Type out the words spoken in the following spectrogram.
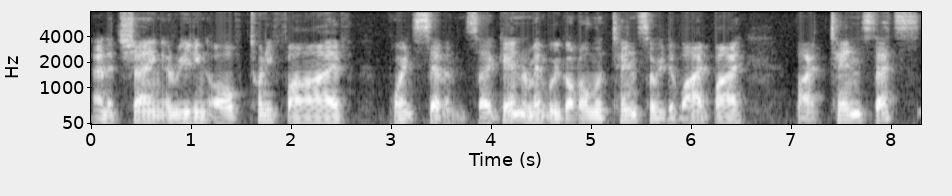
and it's showing a reading of 25.7. So again, remember we got on the 10, so we divide by by 10, so that's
